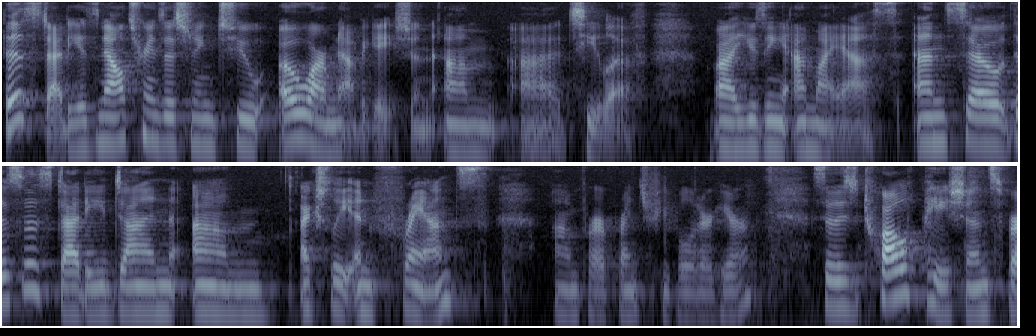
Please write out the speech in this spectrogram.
This study is now transitioning to O-arm navigation, um, uh, TLIF. uh, using MIS. And so this is a study done um, actually in France. Um, for our French people that are here. So there's 12 patients for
